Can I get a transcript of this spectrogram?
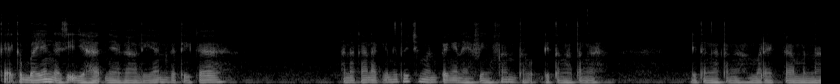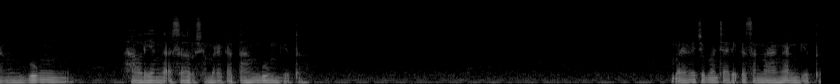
Kayak kebayang gak sih jahatnya kalian ketika anak-anak ini tuh cuman pengen having fun tau di tengah-tengah di tengah-tengah mereka menanggung hal yang gak seharusnya mereka tanggung gitu. Mereka cuma cari kesenangan gitu.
